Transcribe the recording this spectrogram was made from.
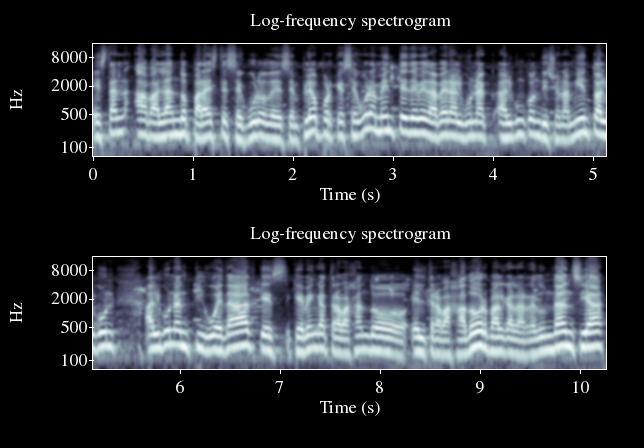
están avalando para este seguro de desempleo? Porque seguramente debe de haber alguna, algún condicionamiento, algún, alguna antigüedad que, que venga trabajando el trabajador, valga la redundancia.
